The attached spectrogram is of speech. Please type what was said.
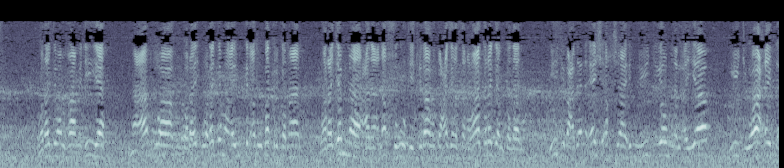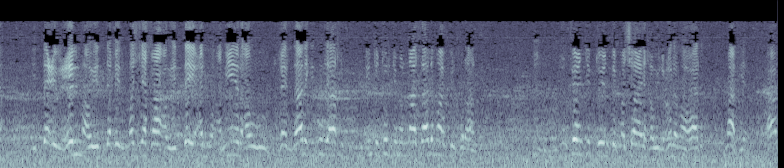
ورجم الغامدية. نعم ورجم يمكن أبو بكر كمان ورجمنا على نفسه في خلافه عشر سنوات رجم كذلك. يجي بعدين إيش أخشى إنه يجي يوم من الأيام يجي واحد يدعي العلم أو يدعي المشيخة أو يدعي أنه أمير أو غير ذلك يقول يا أخي أنتم ترجموا الناس هذا ما في القرآن. من فين جبتوا أنتم المشايخ أو العلماء وهذا ما في.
